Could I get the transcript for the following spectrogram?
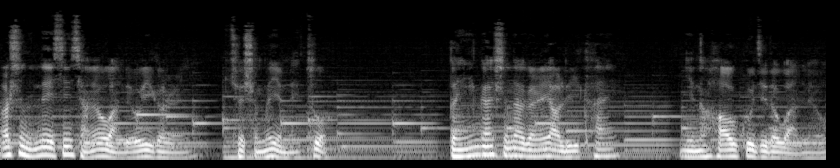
而是你内心想要挽留一个人。却什么也没做。本应该是那个人要离开，你能毫无顾忌的挽留。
